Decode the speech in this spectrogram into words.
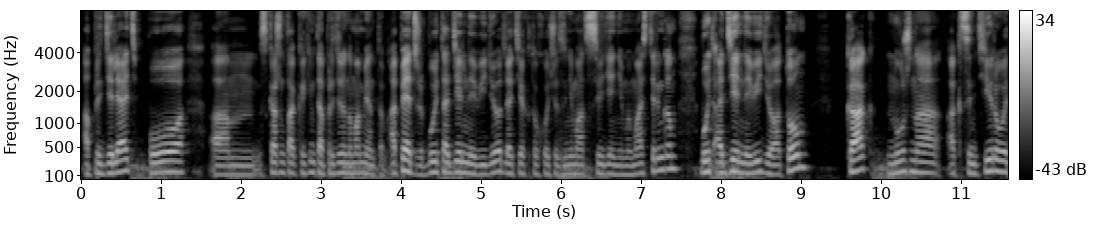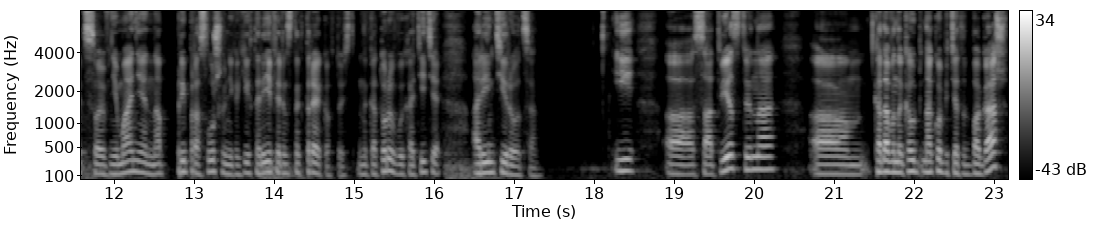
определять по, эм, скажем так, каким-то определенным моментам. Опять же, будет отдельное видео для тех, кто хочет заниматься сведением и мастерингом, будет отдельное видео о том, как нужно акцентировать свое внимание на, при прослушивании каких-то референсных треков, то есть на которые вы хотите ориентироваться. И, э, соответственно, когда вы накопите этот багаж,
